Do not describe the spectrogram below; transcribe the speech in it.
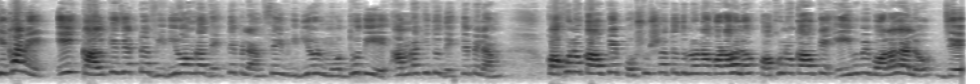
সেখানে এই কালকে যে একটা ভিডিও আমরা দেখতে পেলাম, সেই ভিডিওর মধ্য দিয়ে আমরা কিন্তু দেখতে পেলাম কখনো কাউকে পশুর সাথে তুলনা করা হলো, কখনো কাউকে এইভাবে বলা গেল যে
